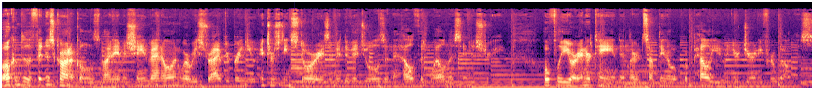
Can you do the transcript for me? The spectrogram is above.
Welcome to the Fitness Chronicles. My name is Shane Van Owen, where we strive to bring you interesting stories of individuals in the health and wellness industry. Hopefully, you are entertained and learn something that will propel you in your journey for wellness.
